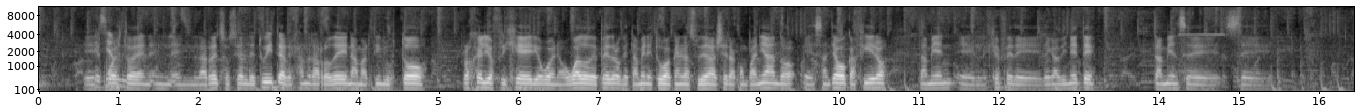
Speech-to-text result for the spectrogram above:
eh, Que se han- puesto en, en- en la red social de Twitter. Alejandra Rodena, Martín Lustó, Rogelio Frigerio, bueno, Guado de Pedro que también estuvo acá en la ciudad ayer acompañando, eh, Santiago Cafiero, también el jefe de, de gabinete, también se, se-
